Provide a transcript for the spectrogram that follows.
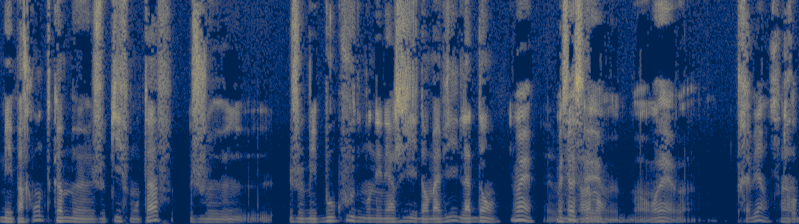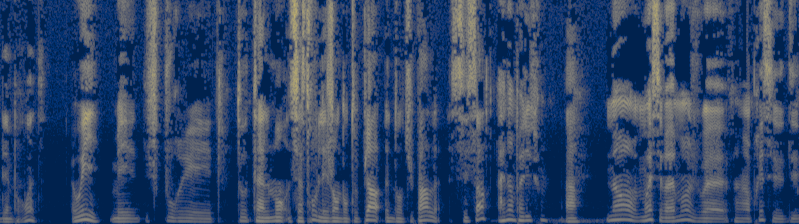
mais par contre comme euh, je kiffe mon taf je je mets beaucoup de mon énergie dans ma vie là-dedans Ouais. Euh, Mais ça, c'est, euh, vrai, euh, très bien. Enfin, Trop bien pour Watt. Oui, mais je pourrais totalement. Ça se trouve, les gens dont tu, par- dont tu parles, c'est ça? Ah non, pas du tout. Ah. Non, moi c'est vraiment, je vois, enfin après c'est des,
